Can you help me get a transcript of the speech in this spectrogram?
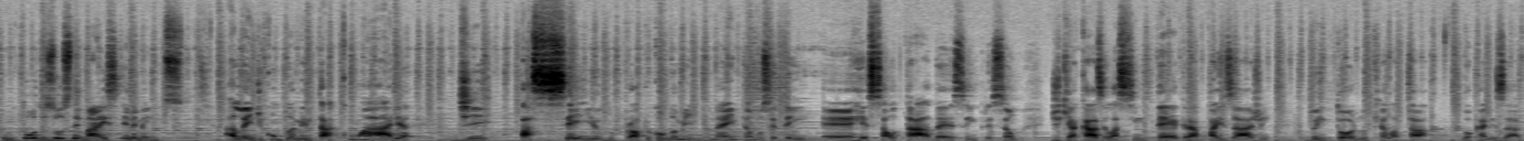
com todos os demais elementos. Além de complementar com a área de passeio do próprio condomínio, né? Então você tem é, ressaltada essa impressão de que a casa ela se integra à paisagem do entorno que ela está localizada.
